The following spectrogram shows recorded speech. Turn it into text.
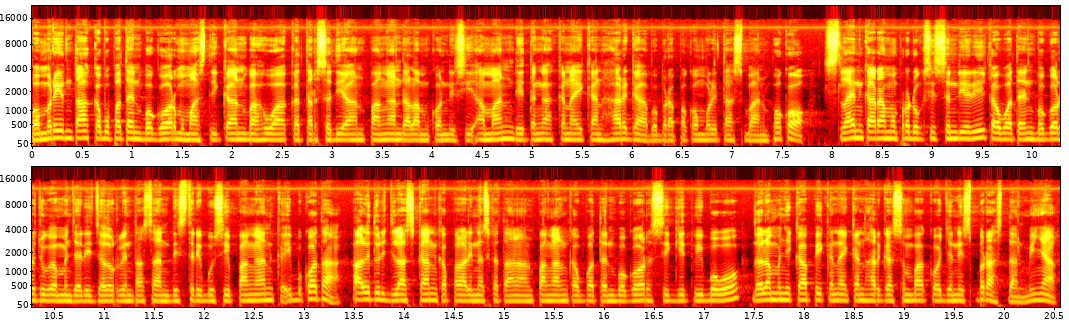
Pemerintah Kabupaten Bogor memastikan bahwa ketersediaan pangan dalam kondisi aman di tengah kenaikan harga beberapa komoditas bahan pokok. Selain karena memproduksi sendiri, Kabupaten Bogor juga menjadi jalur lintasan distribusi pangan ke ibu kota. Hal itu dijelaskan Kepala Dinas Ketahanan Pangan Kabupaten Bogor Sigit Wibowo dalam menyikapi kenaikan harga sembako jenis beras dan minyak.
